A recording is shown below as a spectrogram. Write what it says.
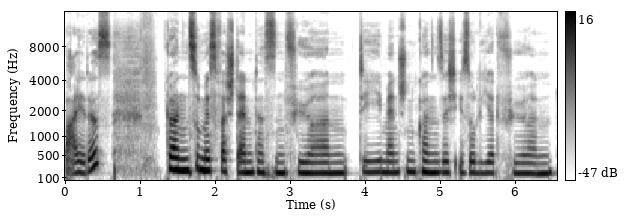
beides, können zu Missverständnissen führen. Die Menschen können sich isoliert fühlen.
